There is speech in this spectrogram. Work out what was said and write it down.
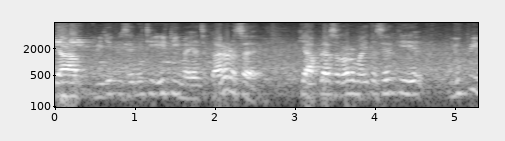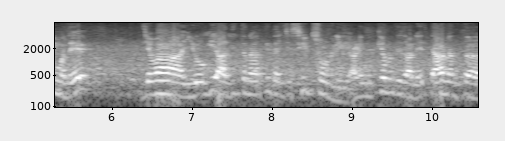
या बी जे पी सेनेची e ही टीम आहे. याचं कारण असं आहे की आपल्या सर्वांना माहीत असेल की यू पीमध्ये जेव्हा योगी आदित्यनाथनी त्यांची सीट सोडली आणि मुख्यमंत्री झाले त्यानंतर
